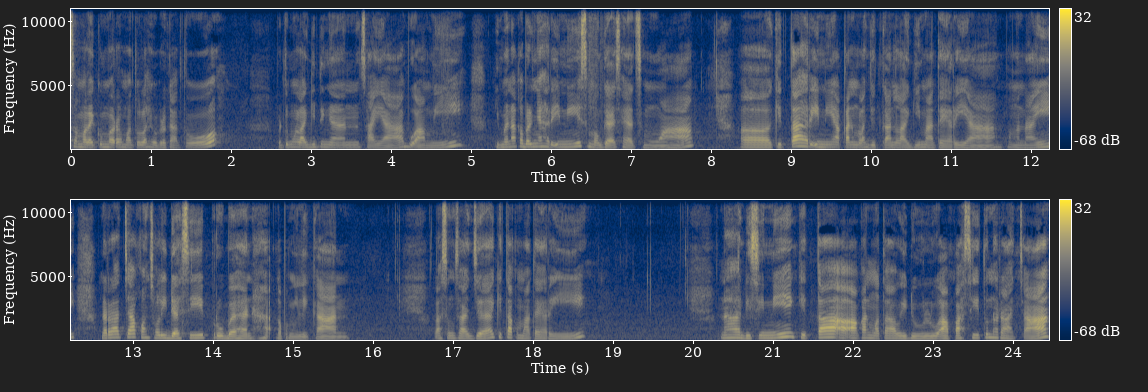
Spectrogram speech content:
Assalamualaikum warahmatullahi wabarakatuh. Bertemu lagi dengan saya Bu Ami. Gimana kabarnya hari ini? Semoga sehat semua. Uh, kita hari ini akan melanjutkan lagi materi ya mengenai neraca konsolidasi perubahan hak kepemilikan. Langsung saja kita ke materi. Nah, di sini kita uh, akan mengetahui dulu apa sih itu neraca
